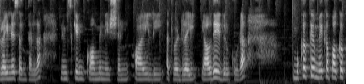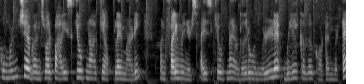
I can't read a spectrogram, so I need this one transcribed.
ಡ್ರೈನೆಸ್ ಅಂತಲ್ಲ. ನಿಮ್ಮ ಸ್ಕಿನ್ ಕಾಂಬಿನೇಷನ್, ಆಯಿಲಿ ಅಥವಾ ಡ್ರೈ ಯಾವುದೇ ಇದ್ರೂ ಕೂಡ ಮುಖಕ್ಕೆ ಮೇಕಪ್ ಹಾಕೋಕ್ಕೂ ಮುಂಚೆ ಬಂದು ಸ್ವಲ್ಪ ಐಸ್ ಕ್ಯೂಬ್ನ ಹಾಕಿ ಅಪ್ಲೈ ಮಾಡಿ ಒಂದು ಫೈವ್ ಮಿನಿಟ್ಸ್ ಐಸ್ ಕ್ಯೂಬ್ನ ಯಾವುದಾದ್ರೂ ಒಂದು ಒಳ್ಳೆ ಬಿಳಿ ಕಲರ್ ಕಾಟನ್ ಬಟ್ಟೆ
